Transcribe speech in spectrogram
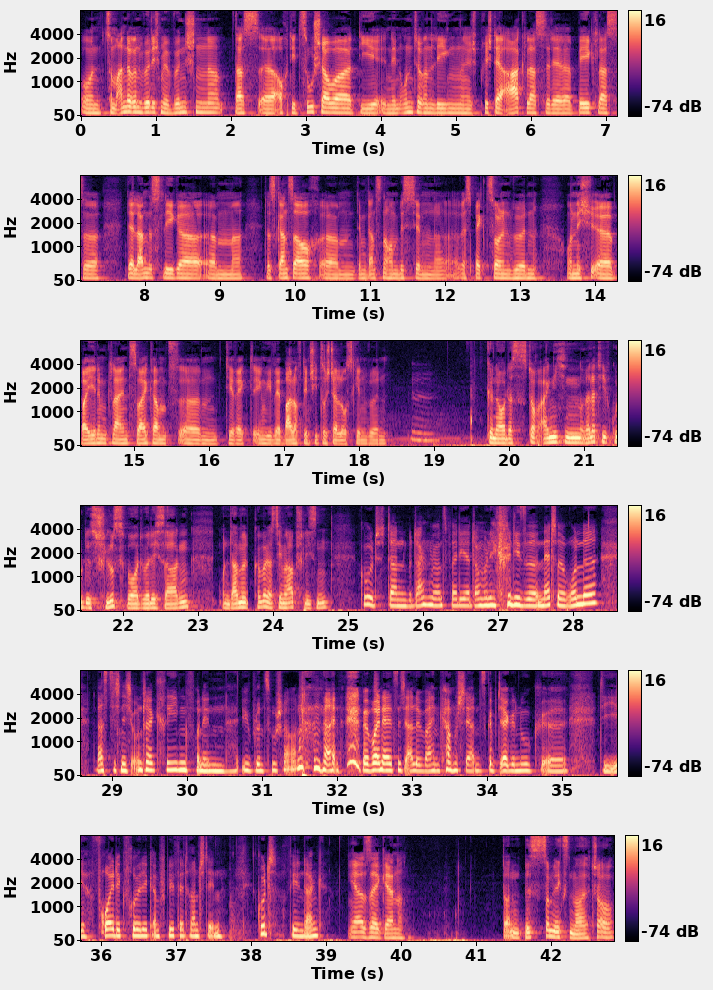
Und zum anderen würde ich mir wünschen, dass äh, auch die Zuschauer, die in den unteren Ligen, sprich der A-Klasse, der B-Klasse, der Landesliga, ähm, das Ganze auch ähm, dem Ganzen noch ein bisschen äh, Respekt zollen würden und nicht äh, bei jedem kleinen Zweikampf ähm, direkt irgendwie verbal auf den Schiedsrichter losgehen würden. Mhm. Genau, das ist doch eigentlich ein relativ gutes Schlusswort, würde ich sagen. Und damit können wir das Thema abschließen. Gut, dann bedanken wir uns bei dir, Dominik, für diese nette Runde. Lass dich nicht unterkriegen von den üblen Zuschauern. Nein, wir wollen ja jetzt nicht alle über einen Kamm scheren. Es gibt ja genug, äh, die freudig, fröhlich am Spielfeld dran stehen. Gut, vielen Dank. Ja, sehr gerne. Dann bis zum nächsten Mal. Ciao.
